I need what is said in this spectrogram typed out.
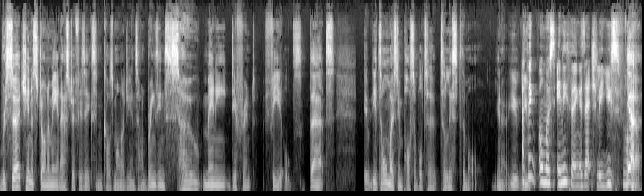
Research in astronomy and astrophysics and cosmology and so on brings in so many different fields that it, it's almost impossible to to list them all. You know, you, you I think almost anything is actually useful. yeah,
